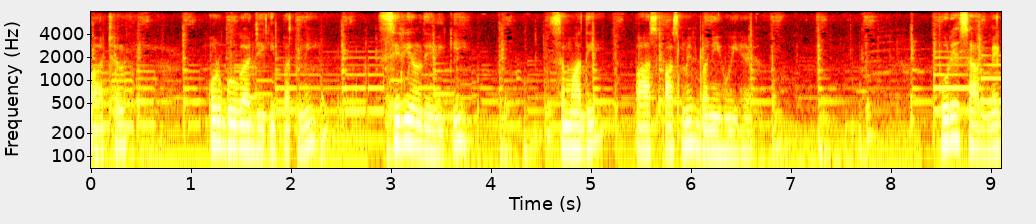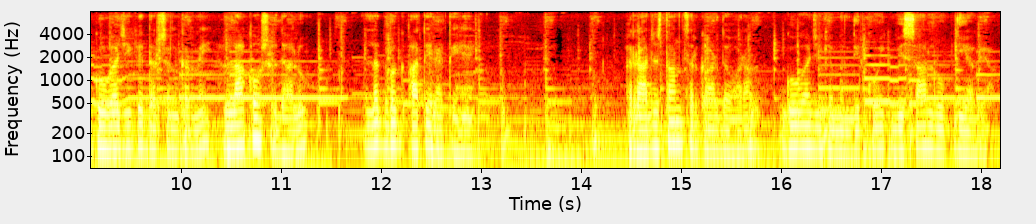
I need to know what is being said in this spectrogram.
बाछल और गोगा जी की पत्नी सीरियल देवी की समाधि पास पास में बनी हुई है। पूरे साल में गोगा जी के दर्शन करने लाखों श्रद्धालु लगभग आते रहते हैं। राजस्थान सरकार द्वारा गोगा जी के मंदिर को एक विशाल रूप दिया गया।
